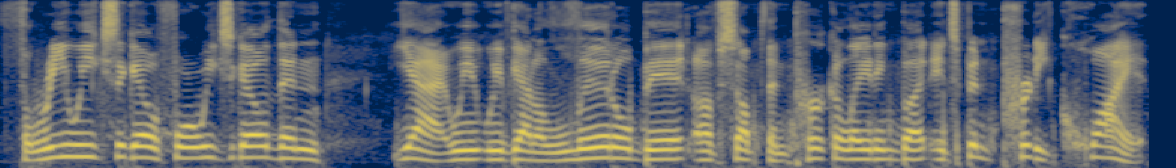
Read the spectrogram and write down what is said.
three weeks ago, four weeks ago, then yeah, we, we've got a little bit of something percolating, but it's been pretty quiet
